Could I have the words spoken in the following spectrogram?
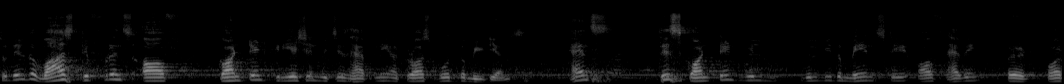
So there is a vast difference of content creation which is happening across both the mediums. Hence, this content will, will be the mainstay of having, uh, or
